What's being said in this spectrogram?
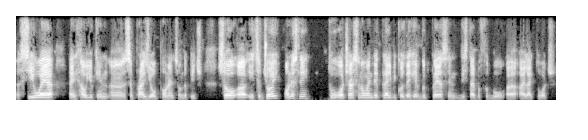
Uh, see where and how you can uh, surprise your opponents on the pitch. So uh, it's a joy, honestly to watch Arsenal when they play because they have good players and this type of football uh, I like to watch.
